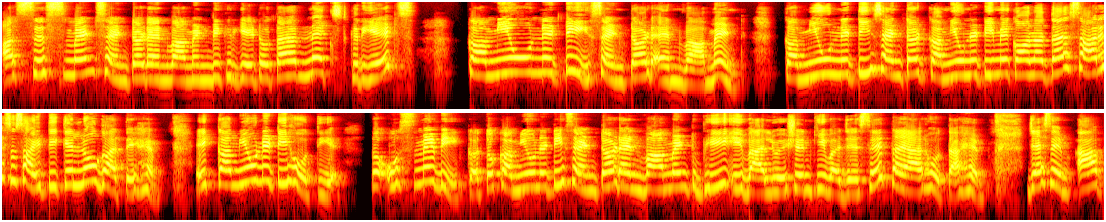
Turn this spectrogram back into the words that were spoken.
assessment centred environment भी क्रिएट होता है। Next creates community centred environment community centred community में कौन आता है? सारे सोसाइटी के लोग आते हैं। एक कम्युनिटी होती है। तो उसमें भी तो कम्युनिटी सेंटर्ड एनवायरनमेंट भी इवैल्यूएशन की वजह से तैयार होता है। जैसे आप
